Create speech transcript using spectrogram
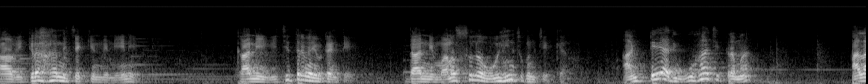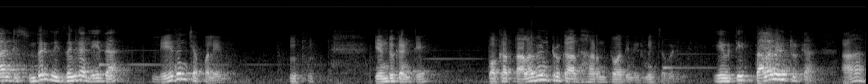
ఆ విగ్రహాన్ని చెక్కింది నేనే. కానీ విచిత్రం ఏమిటంటే దాన్ని మనస్సులో ఊహించుకుని చెక్కాను. అంటే అది ఊహా చిత్రమా అలాంటి సుందరి నిజంగా లేదా? లేదని చెప్పలేను. ఎందుకంటే ఒక తల వెంట్రుక ఆధారంతో అది నిర్మించబడింది. ఏమిటి? తల వెంట్రుక. ఆ,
